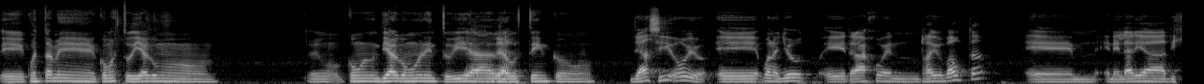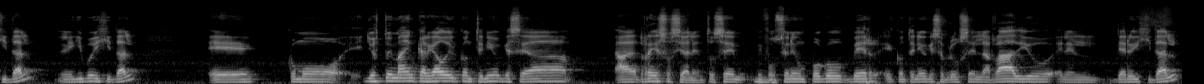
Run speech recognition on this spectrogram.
Eh, cuéntame cómo es tu día como, eh, como un día común en tu vida de. Agustín, como... Ya, sí, obvio. Eh, bueno, yo trabajo en Radio Pauta, en el área digital, en el equipo digital. Como yo estoy más encargado del contenido que se da a redes sociales, entonces mi Mm. función es un poco ver el contenido que se produce en la radio, en el diario digital,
